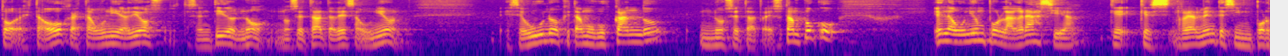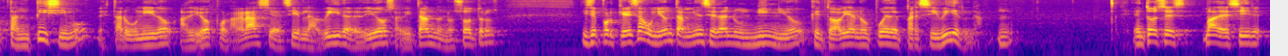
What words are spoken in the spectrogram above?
toda esta hoja, está unida a Dios. En este sentido, no, no se trata de esa unión. Ese uno que estamos buscando, no se trata de eso. Tampoco es la unión por la gracia que, realmente es importantísimo estar unido a Dios por la gracia, es decir, la vida de Dios habitando en nosotros. Dice, porque esa unión también se da en un niño que todavía no puede percibirla. Entonces va a decir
